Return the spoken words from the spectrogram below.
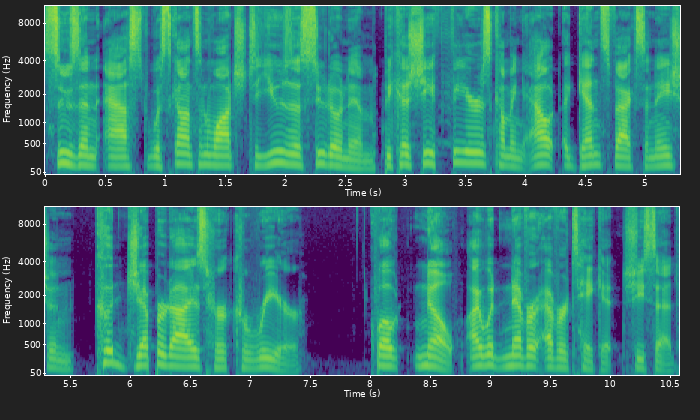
Susan asked Wisconsin Watch to use a pseudonym because she fears coming out against vaccination could jeopardize her career Quote, no, I would never ever take it, she said.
